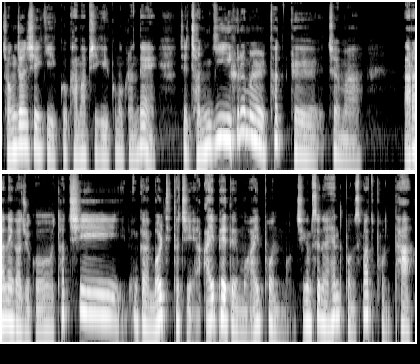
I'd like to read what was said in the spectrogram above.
정전식이 있고 감압식이 있고 뭐 그런데 이제 전기 흐름을 터 그 저 뭐 알아내 가지고 터치 그러니까 멀티 터치 아이패드 뭐 아이폰 뭐 지금 쓰는 핸드폰 스마트폰 다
